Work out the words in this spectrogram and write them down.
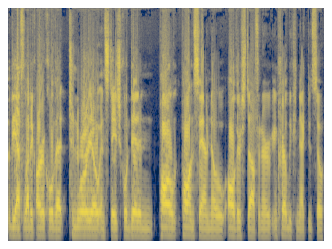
the athletic article that Tenorio and Stejskal did, and Paul, Paul and Sam know all their stuff and are incredibly connected. So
